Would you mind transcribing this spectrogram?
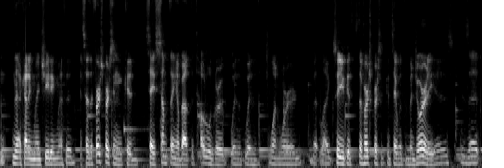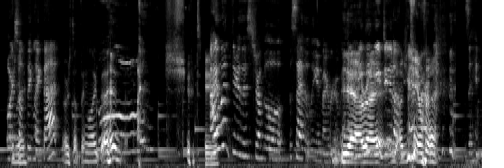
n- not cutting my cheating method. So the first person could say something about the total group with with one word, but like so you could the first person could say what the majority is. Is that Or right? something like that. Or something like that. Oh. Shoot. I went through this struggle silently in my room. and Yeah, I really right. think You do it on, On camera. It's a hint for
